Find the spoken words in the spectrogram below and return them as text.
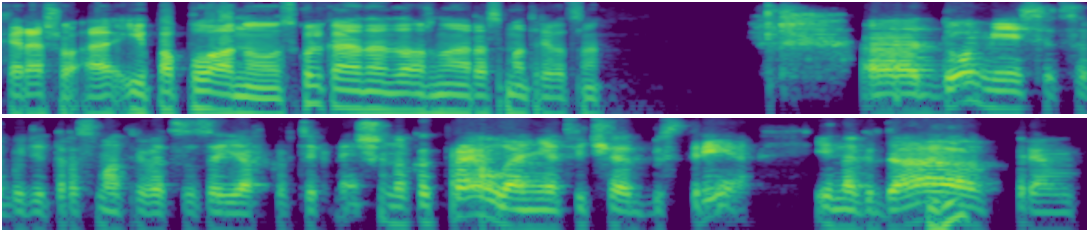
Хорошо. А и по плану, сколько она должна рассматриваться? А, До месяца будет рассматриваться заявка в TechNation, но, как правило, они отвечают быстрее. Иногда прям в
